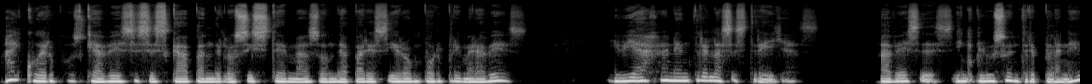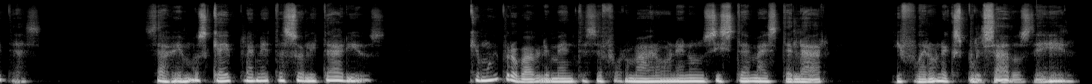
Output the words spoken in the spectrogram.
Hay cuerpos que a veces escapan de los sistemas donde aparecieron por primera vez y viajan entre las estrellas, a veces incluso entre planetas. Sabemos que hay planetas solitarios que muy probablemente se formaron en un sistema estelar y fueron expulsados de él,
